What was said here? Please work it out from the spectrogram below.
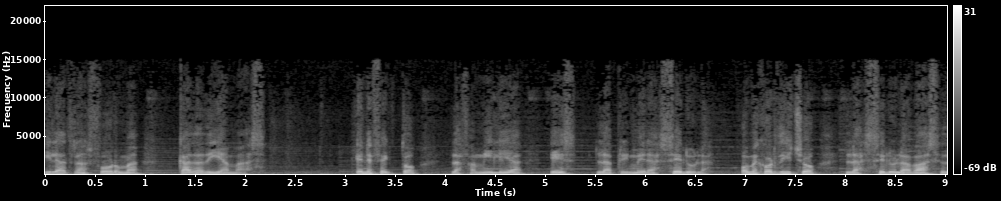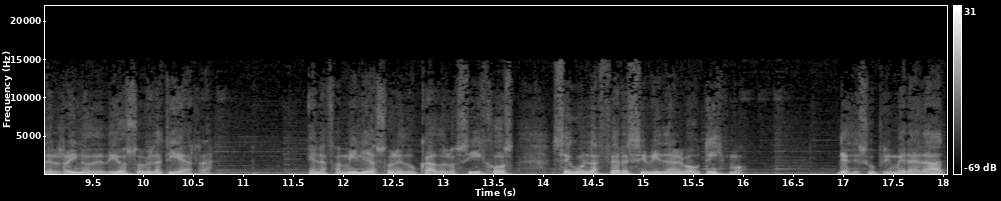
y la transforma cada día más. En efecto, la familia es la primera célula, o mejor dicho, la célula base del reino de Dios sobre la tierra. En la familia son educados los hijos según la fe recibida en el bautismo. Desde su primera edad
